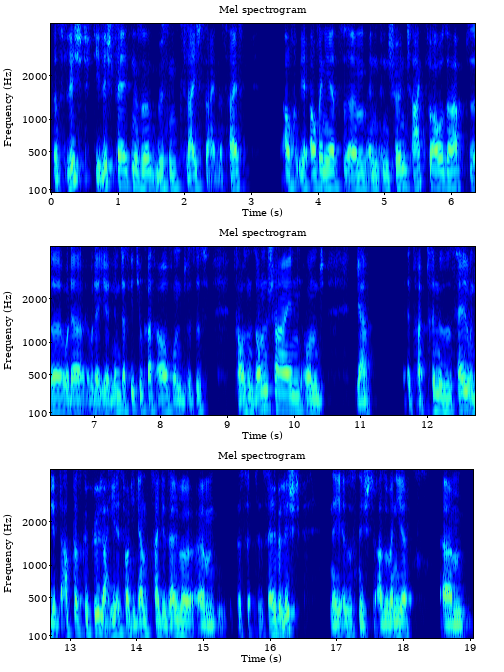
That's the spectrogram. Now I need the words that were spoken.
Das Licht, die Lichtverhältnisse müssen gleich sein. Das heißt, auch, auch wenn ihr jetzt ähm, einen, einen, schönen Tag zu Hause habt äh, oder, oder ihr nehmt das Video gerade auf und es ist draußen Sonnenschein und ja, drin ist es hell und ihr habt das Gefühl, ach, hier ist doch die ganze Zeit dieselbe, ähm, dasselbe Licht. Nee, ist es nicht. Also wenn ihr, ähm,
